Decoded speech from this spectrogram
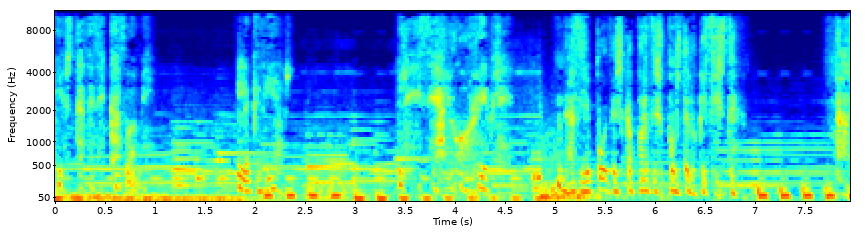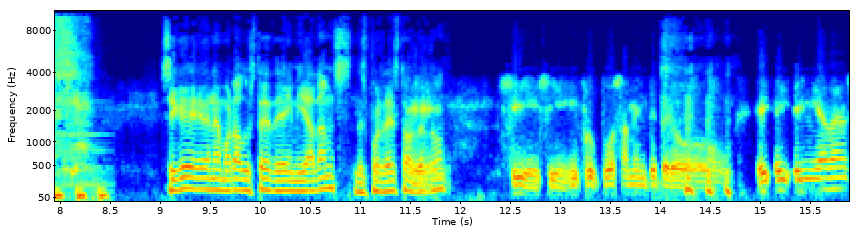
Y está dedicado a mí. ¿Le querías? Le hice algo horrible. Nadie puede escapar después de lo que hiciste. ¿Sigue enamorado usted de Amy Adams después de esto, Alberto? Eh, sí, sí, infructuosamente, pero Amy Adams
